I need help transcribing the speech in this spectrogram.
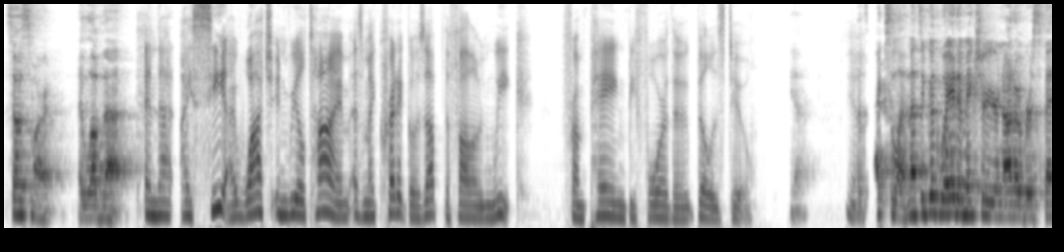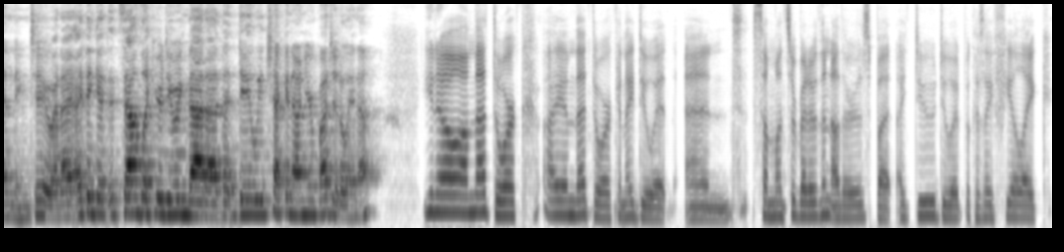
So smart. I love that. And that I see, I watch in real time as my credit goes up the following week from paying before the bill is due. Yeah. Yeah. That's excellent. That's a good way to make sure you're not overspending too. And I, I think it, it, sounds like you're doing that uh, that daily check-in on your budget, Elena. You know, I'm that dork. I am that dork and I do it. And some months are better than others, but I do do it because I feel like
